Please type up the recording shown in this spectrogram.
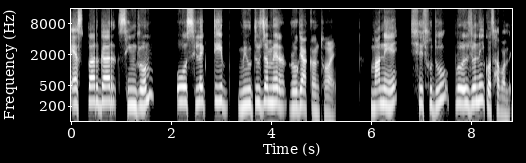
অ্যাসপার্গার সিনড্রোম ও সিলেক্টিভ মিউটিজমের রোগে আক্রান্ত হয় মানে সে শুধু প্রয়োজনেই কথা বলে।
